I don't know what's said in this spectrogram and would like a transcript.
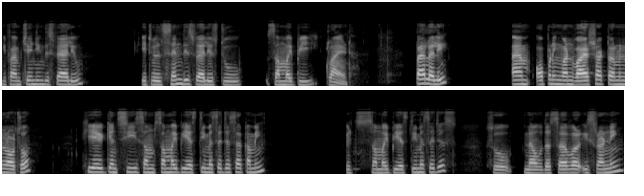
if I'm changing this value, it will send these values to SOME/IP client. Parallelly, I am opening one Wireshark terminal also. Here you can see some SOME/IP SD messages are coming. It's SOME/IP SD messages. So now the server is running.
